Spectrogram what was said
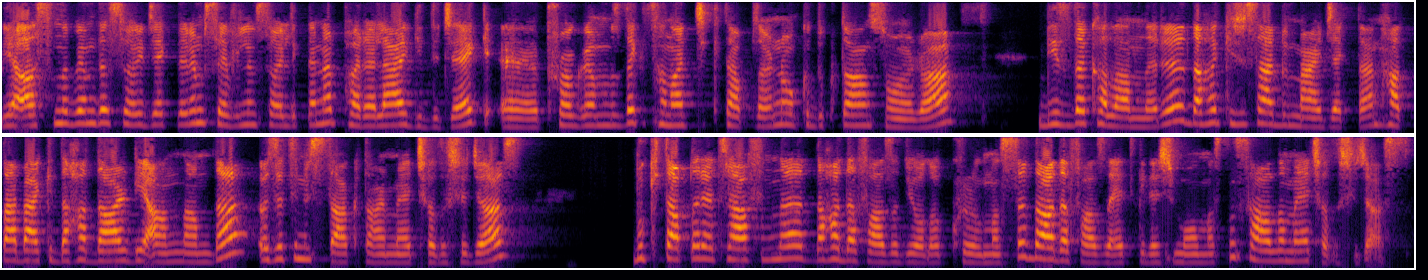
Ya aslında benim de söyleyeceklerim Sevil'in söylediklerine paralel gidecek. E, programımızdaki sanatçı kitaplarını okuduktan sonra bizde kalanları daha kişisel bir mercekten hatta belki daha dar bir anlamda özetini size aktarmaya çalışacağız. Bu kitaplar etrafında daha da fazla diyalog kurulması, daha da fazla etkileşim olmasını sağlamaya çalışacağız.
